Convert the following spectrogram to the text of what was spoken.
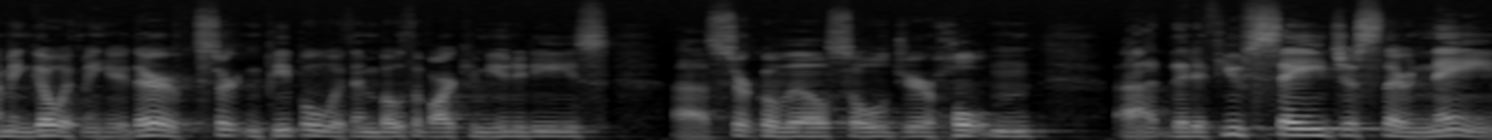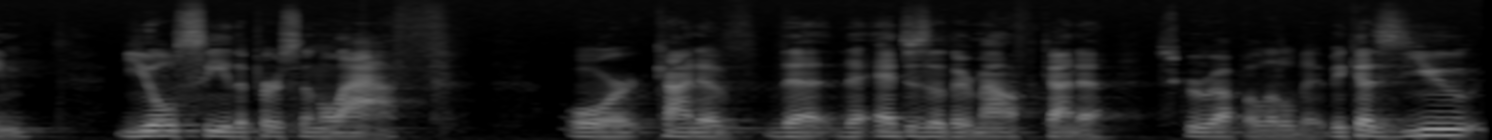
I mean, go with me here. There are certain people within both of our communities, uh, Circleville, Soldier, Holton, uh, that if you say just their name, you'll see the person laugh or kind of the, the edges of their mouth kind of screw up a little bit because you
